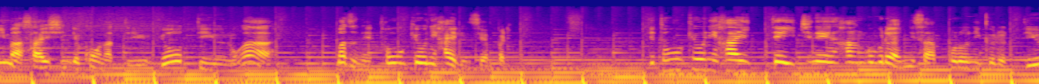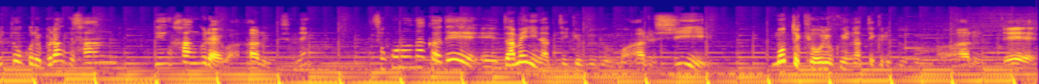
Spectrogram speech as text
今最新でこうなっているよっていうのがまずね東京に入るんですよやっぱり。で東京に入って1年半後ぐらいに札幌に来るっていうとこれブランク3年半ぐらいはあるんですよね。そこの中で、えー、ダメになっていく部分もあるしもっと強力になってくる部分もあるんで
